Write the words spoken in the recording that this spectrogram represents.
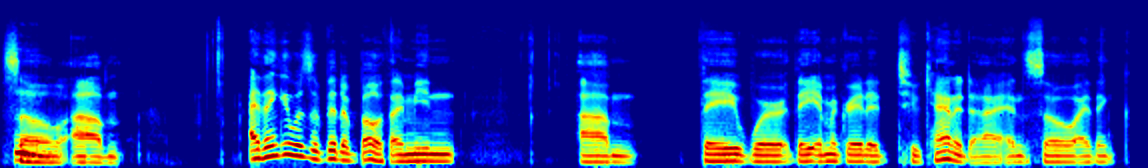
So um I think it was a bit of both. I mean, um, they were they immigrated to Canada, and so I think,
